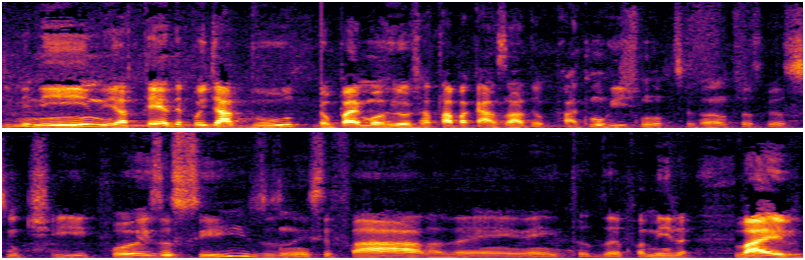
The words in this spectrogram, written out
de menino e até depois de adulto. Meu pai morreu, eu já estava casado, eu quase morri junto, tantas que eu senti. Pois os nem se fala, vem, vem, toda a família vai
